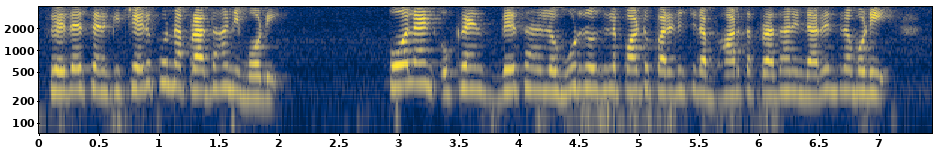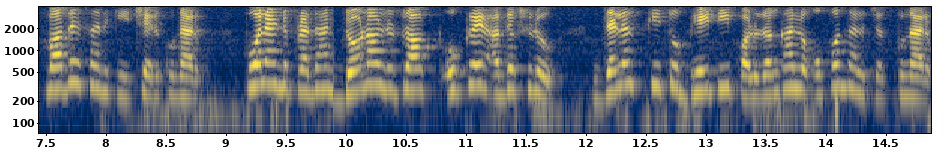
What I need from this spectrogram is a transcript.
స్వదేశానికి చేరుకున్న ప్రధాని మోడీ పోలాండ్ ఉక్రెయిన్ దేశాలలో మూడు రోజుల పాటు పర్యటించిన భారత ప్రధాని నరేంద్ర మోడీ స్వదేశానికి చేరుకున్నారు. పోలాండ్ ప్రధాని డొనాల్డ్ ట్రాస్క్ ఉక్రెయిన్ అధ్యక్షుడు జెలెన్స్కీతో భేటీ పలు రంగాల్లో ఒప్పందాలు చేసుకున్నారు.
